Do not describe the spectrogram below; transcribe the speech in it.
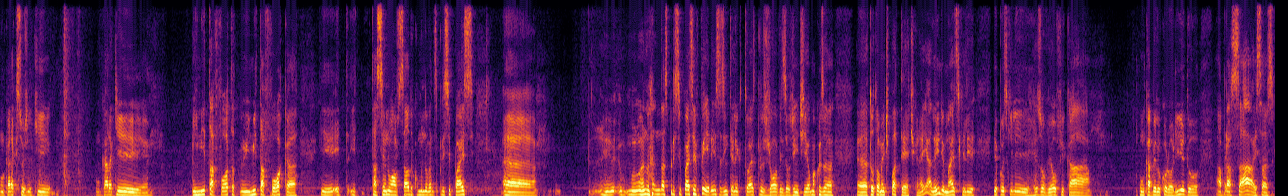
um cara que, que um cara que imita a imita a foca e está sendo alçado como uma das principais uh, uma das principais referências intelectuais para os jovens hoje em dia é uma coisa uh, totalmente patética, né? E além de mais que ele depois que ele resolveu ficar com o cabelo colorido, abraçar essas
